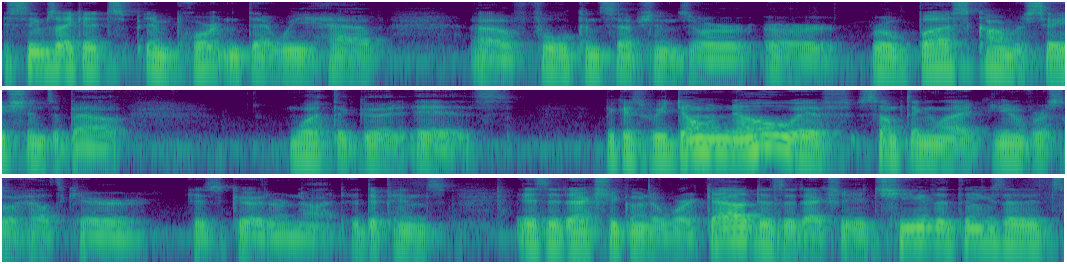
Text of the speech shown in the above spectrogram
it seems like it's important that we have uh, full conceptions or, or robust conversations about what the good is. Because we don't know if something like universal health care is good or not. It depends is it actually going to work out? Does it actually achieve the things that it's,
